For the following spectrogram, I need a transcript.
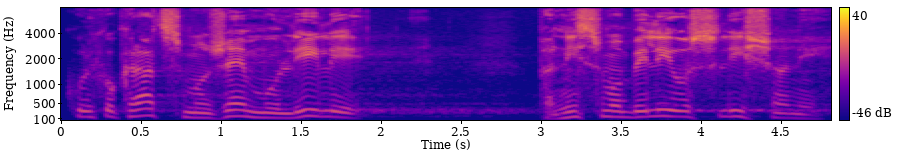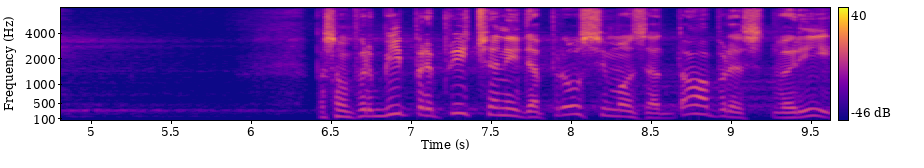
Koliko krat smo že molili, pa nismo bili uslišani. Pa smo bili prepričani, da prosimo za dobre stvari,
